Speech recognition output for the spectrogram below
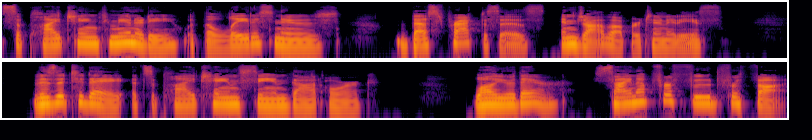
supply chain community with the latest news, best practices, and job opportunities. Visit today at supplychainscene.org. While you're there, sign up for Food for Thought,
